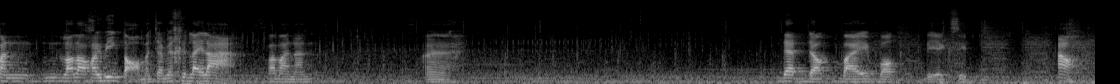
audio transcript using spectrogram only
มันแล้วเราค่อยวิ่งต่อมันจะไม่ขึ้นไล่ล่าประมาณนั้นอ่า That dog bite block the exit เอ้าเ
